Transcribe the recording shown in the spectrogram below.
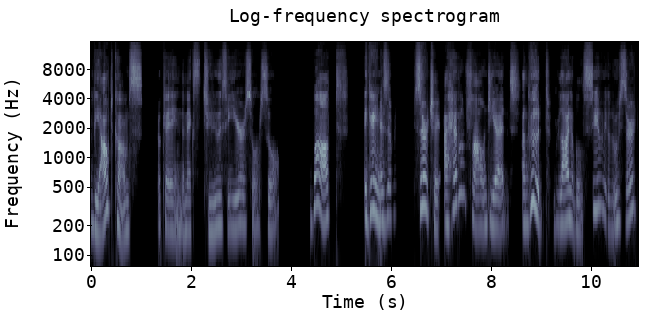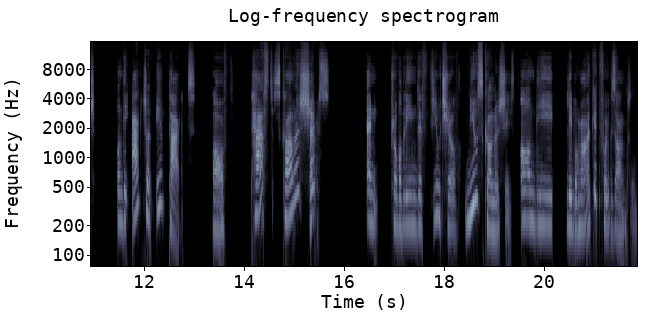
the outcomes, okay, in the next two, three years or so. But again, as a researcher, I haven't found yet a good, reliable, serious research on the actual impact of past scholarships and probably in the future new scholarships on the labor market, for example,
